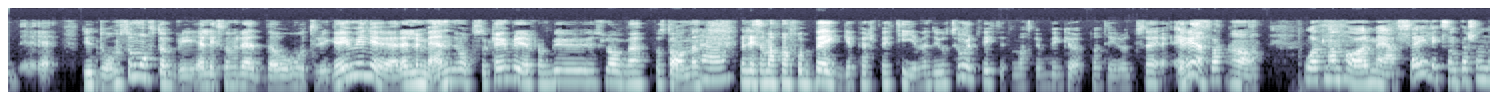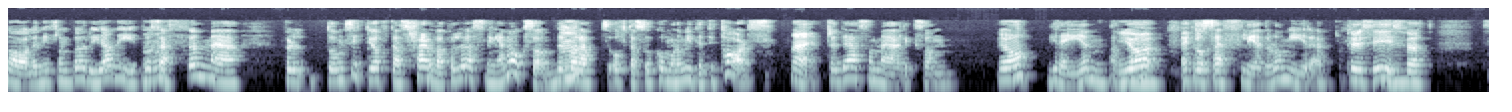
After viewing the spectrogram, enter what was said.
det är ju de som ofta blir liksom rädda och otrygga i miljöer. Eller män också kan ju bli det för de blir slagna på stan. Men, Ja, men liksom att man får bägge perspektiven. Det är otroligt viktigt om man ska bygga upp någonting runt säkerhet. Exakt. Ja. och att man har med sig liksom personalen ifrån början i processen med för de sitter ju oftast själva på lösningarna också. Det är Mm. bara att oftast så kommer de inte till tals. Nej. Det är det som är liksom Ja, grejen. Att man ja ex- processleder dem i det. precis. Mm. För att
